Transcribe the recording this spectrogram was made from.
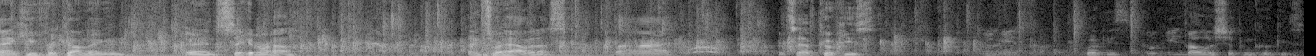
Thank you for coming and sticking around. Thanks for having us. Bye. Let's have cookies. Cookies. Cookies. cookies. Fellowship and cookies.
